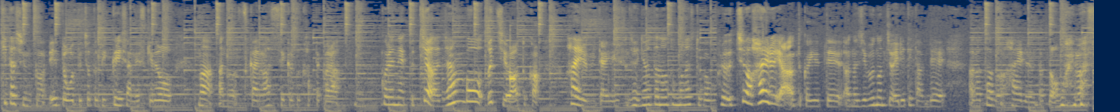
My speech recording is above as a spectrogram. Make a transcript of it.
来た瞬間えっと思ってちょっとびっくりしたんですけどまああの使います。せっかく買ったから、うん、これねうちはジャンボうちわとか入るみたいです。ジャニオタの友達とかもこれうちは入るやんとか言ってあの自分のうちは入れてたんであの多分入るんだと思います。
